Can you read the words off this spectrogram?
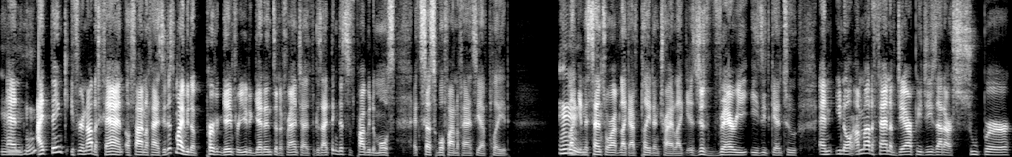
Mm-hmm. And I think if you're not a fan of Final Fantasy, this might be the perfect game for you to get into the franchise because I think this is probably the most accessible Final Fantasy I've played. Mm. Like in the sense where I've like I've played and tried, like it's just very easy to get into. And you know. I'm not a fan of JRPGs that are super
